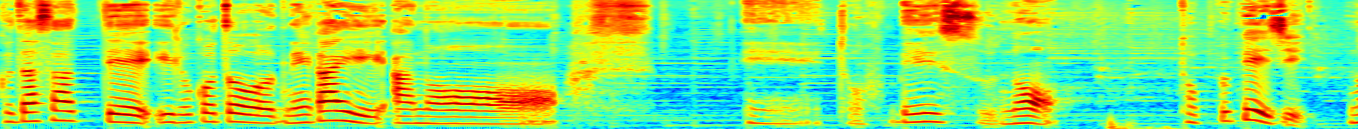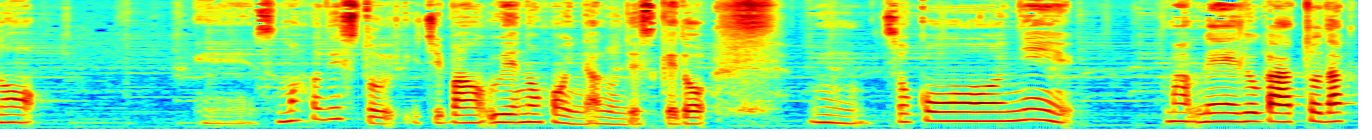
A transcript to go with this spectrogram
くださっていることを願いあのえーと、ベースのトップページの、えー、スマホですと一番上の方になるんですけど、うん、そこに、まあ、メールが届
